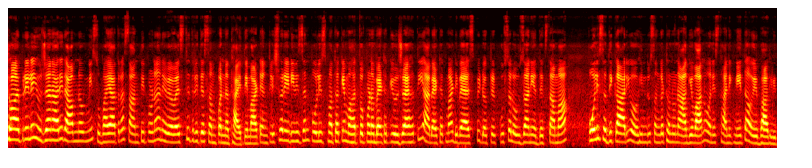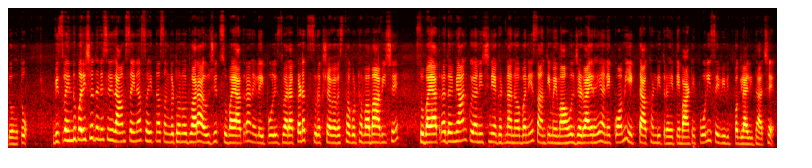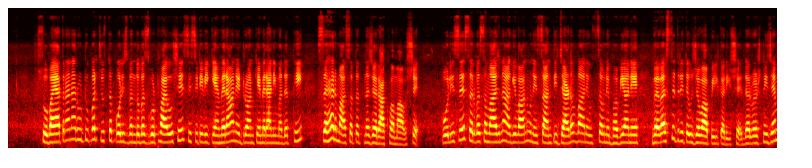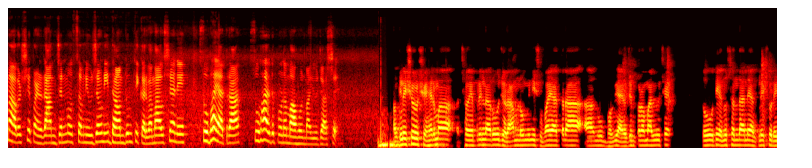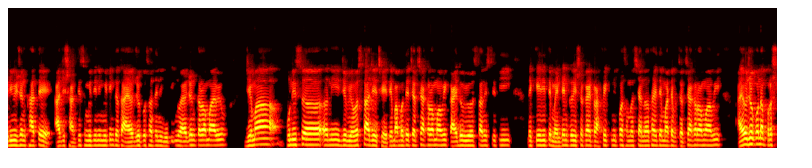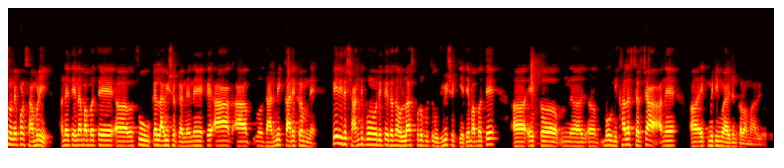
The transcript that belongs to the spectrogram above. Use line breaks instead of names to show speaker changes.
છ એપ્રિલે યોજાનારી રામનવમી શોભાયાત્રા શાંતિપૂર્ણ અને વ્યવસ્થિત રીતે સંપન્ન થાય. તે માટે અંકલેશ્વર એ ડિવિઝન પોલીસ મથકે મહત્વપૂર્ણ બેઠક યોજાઈ હતી. આ બેઠકમાં ડીવાયએસપી ડોક્ટર કુશલ ઓઝાની અધ્યક્ષતામાં પોલીસ અધિકારીઓ, હિન્દુ સંગઠનોના આગેવાનો અને સ્થાનિક નેતાઓએ ભાગ લીધો હતો. વિશ્વ હિન્દુ પરિષદ અને શ્રી રામ સૈના સહિતના સંગઠનો દ્વારા આયોજિત શોભાયાત્રાને લઈ પોલીસ દ્વારા કડક સુરક્ષા વ્યવસ્થા ગોઠવવામાં આવી છે. શોભાયાત્રા દરમિયાન કોઈ અનિચ્છનીય ઘટના ન બને, શાંતિમય માહોલ જળવાઈ રહે અને કોમી એકતા અખંડિત રહે તે માટે પોલીસે વિવિધ પગલાં લીધા છે. શોભાયાત્રાના રૂટ ઉપર ચુસ્ત પોલીસ બંદોબસ્ત ગોઠવાયો છે. સીસીટીવી કેમેરા અને ડ્રોન કેમેરાની મદદથી શહેરમાં સતત નજર રાખવામાં આવશે. પોલીસે સર્વ સમાજના આગેવાનોને શાંતિ જાળવવા અને ઉત્સવને ભવ્ય અને વ્યવસ્થિત રીતે ઉજવવા અપીલ કરી છે. દર વર્ષની જેમ આ વર્ષે પણ રામ જન્મોત્સવની ઉજવણી ધામધૂમથી કરવામાં આવશે અને શોભાયાત્રા સૌહાર્દપૂર્ણ માહોલમાં યોજાશે.
અંકલેશ્વર શહેરમાં છ એપ્રિલના રોજ રામનવમીની શોભાયાત્રાનું ભવ્ય આયોજન કરવામાં આવ્યું છે. તો તે અનુસંધાને અંકલેશ્વર એ ડિવિઝન ખાતે આજે શાંતિ સમિતિની મિટિંગ તથા આયોજકો સાથેની મિટિંગનું આયોજન કરવામાં આવ્યું. જેમાં પોલીસની જે વ્યવસ્થા જે છે તે બાબતે ચર્ચા કરવામાં આવી, કાયદો વ્યવસ્થાની સ્થિતિ ને કઈ રીતે મેન્ટેન કરી શકાય, ટ્રાફિકની પણ સમસ્યા ન થાય તે માટે ચર્ચા કરવામાં આવી. આયોજકોના પ્રશ્નોને પણ સાંભળી અને તેના બાબતે શું ઉકેલ લાવી શકે અને કે આ આ ધાર્મિક કાર્યક્રમને કઈ રીતે શાંતિપૂર્ણ રીતે તથા ઉલ્લાસપૂર્વક રીતે ઉજવી શકીએ તે બાબતે એક બહુ નિખાલસ ચર્ચા અને એક મિટિંગનું આયોજન કરવામાં આવ્યું હતું.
